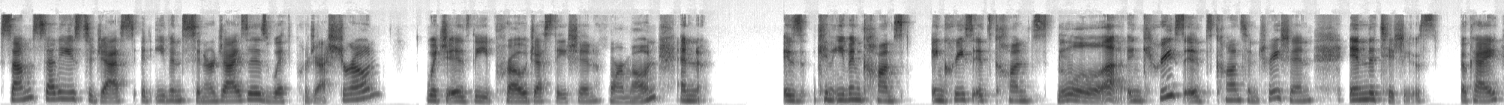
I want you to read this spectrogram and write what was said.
Some studies suggest it even synergizes with progesterone, which is the progestation hormone, and is can even increase its con- increase its concentration in the tissues. Okay.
